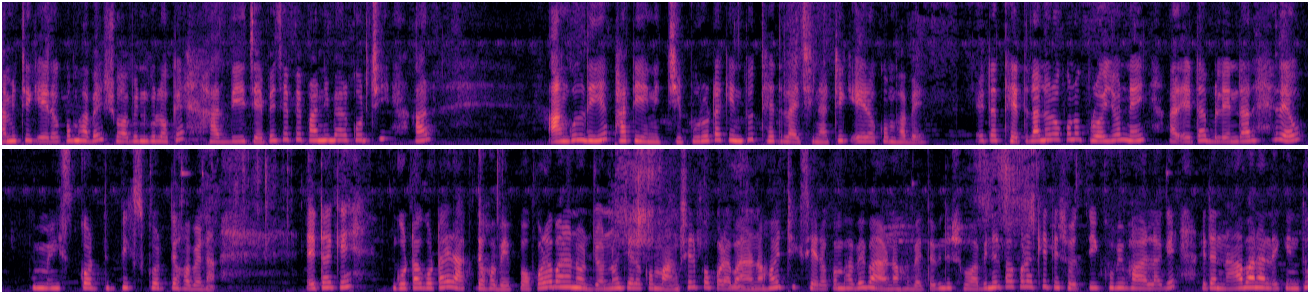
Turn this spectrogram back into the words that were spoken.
আমি ঠিক এরকমভাবে সোয়াবিনগুলোকে হাত দিয়ে চেপে চেপে পানি বের করছি আর আঙ্গুল দিয়ে ফাটিয়ে নিচ্ছি। পুরোটা কিন্তু থেতলাইছি না, ঠিক এরকমভাবে। এটা থেতলানোরও কোনো প্রয়োজন নেই আর এটা ব্লেন্ডারেও মিক্স করতে মিক্স করতে হবে না। এটাকে গোটা গোটায় রাখতে হবে। পকোড়া বানানোর জন্য যেরকম মাংসের পকোড়া বানানো হয়, ঠিক সেরকমভাবে বানানো হবে। তো কিন্তু সোয়াবিনের পকোড়া খেতে সত্যিই খুবই ভালো লাগে। এটা না বানালে কিন্তু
